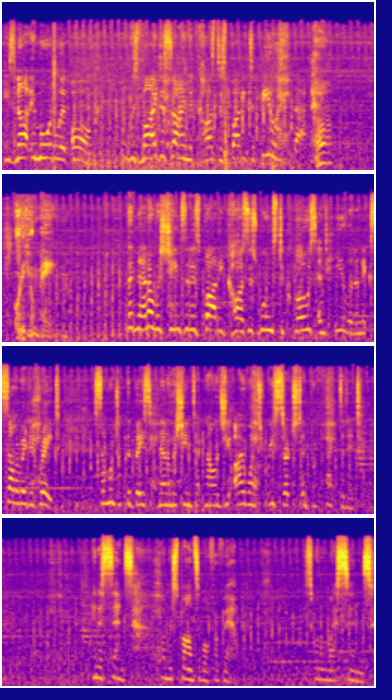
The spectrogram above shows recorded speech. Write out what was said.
he's not immortal at all. It was my design that caused his body to be like that. Huh? What do you mean? The nanomachines in his body cause his wounds to close and heal at an accelerated rate. Someone took the basic nanomachine technology I once researched and perfected it. In a sense, I'm responsible for Vamp. He's one of my sins.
